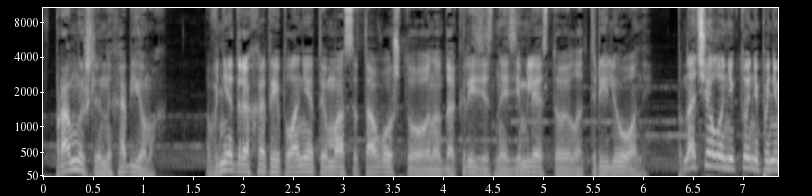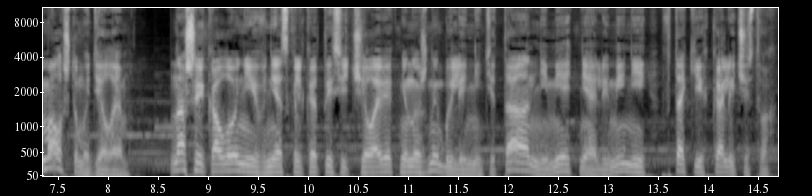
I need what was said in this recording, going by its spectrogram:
в промышленных объемах. В недрах этой планеты масса того, что на докризисной Земле стоило триллионы. Поначалу никто не понимал, что мы делаем. Нашей колонии в несколько тысяч человек не нужны были ни титан, ни медь, ни алюминий в таких количествах.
